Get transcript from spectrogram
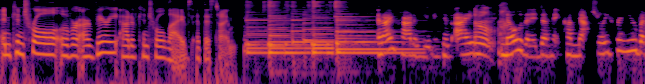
and control over our very out of control lives at this time. And I'm proud of you because I oh. know that it doesn't come naturally for you, but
